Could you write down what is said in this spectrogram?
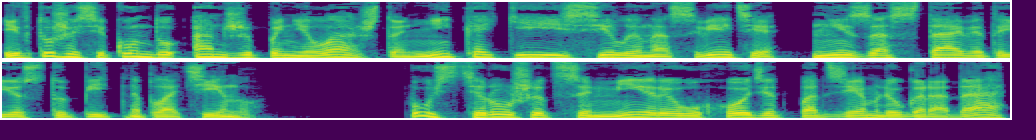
и в ту же секунду Анжи поняла, что никакие силы на свете не заставят ее ступить на плотину. Пусть рушится мир и уходят под землю города,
